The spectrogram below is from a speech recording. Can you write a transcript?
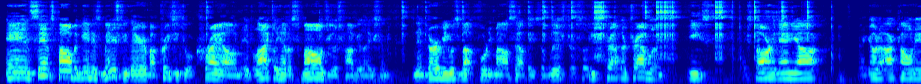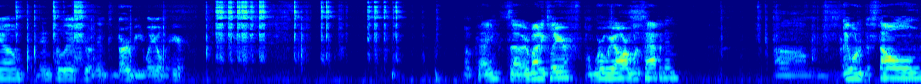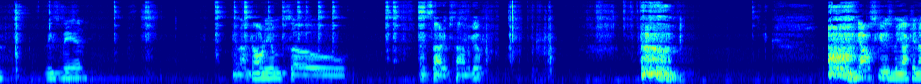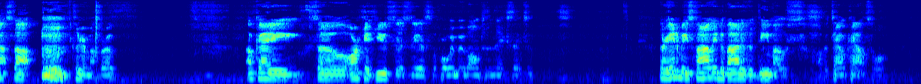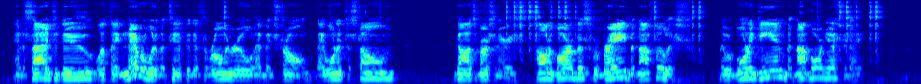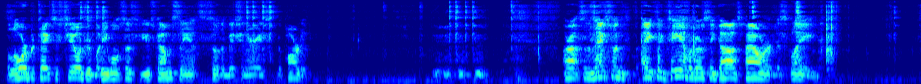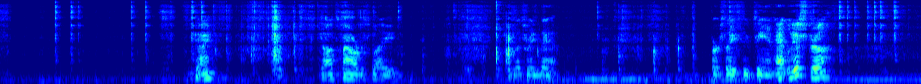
And since Paul began his ministry there by preaching to a crowd, it likely had a small Jewish population. And then Derbe was about 40 miles southeast of Lystra. So he's tra- they're traveling east. They start in Antioch, they go to Iconium, then to Lystra, then to Derbe, way over here. Okay, so everybody clear on where we are, what's happening? Um, they wanted to stone these men in Iconium, so they decided it was time to go. Y'all excuse me, I cannot stop clearing my throat. Okay, so R. Kent Hughes says this before we move on to the next section. Their enemies finally divided the demos of the town council and decided to do what they never would have attempted if the Roman rule had been strong. They wanted to stone God's mercenaries. Paul and Barnabas were brave but not foolish. They were born again but not born yesterday. The Lord protects his children, but he wants us to use common sense, so the missionaries departed. All right, so the next one, 8 through 10, we're going to see God's power displayed. Okay? God's power displayed. Let's read that. Verse 8 through 10. At Lystra,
